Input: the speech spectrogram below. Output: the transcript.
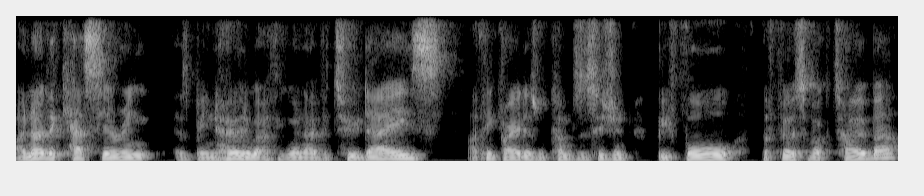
I know the CAS hearing has been heard, I think went over two days. I think traders will come to decision before the 1st of October.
